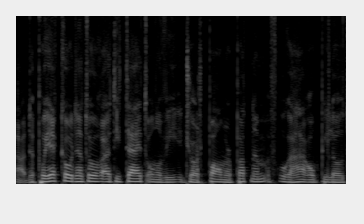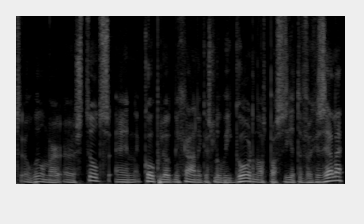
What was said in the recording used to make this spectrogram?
Nou, de projectcoördinatoren uit die tijd, onder wie George Palmer Putnam, vroegen haar om piloot Wilmer Stultz en co-piloot mechanicus Louis Gordon als passagier te vergezellen.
